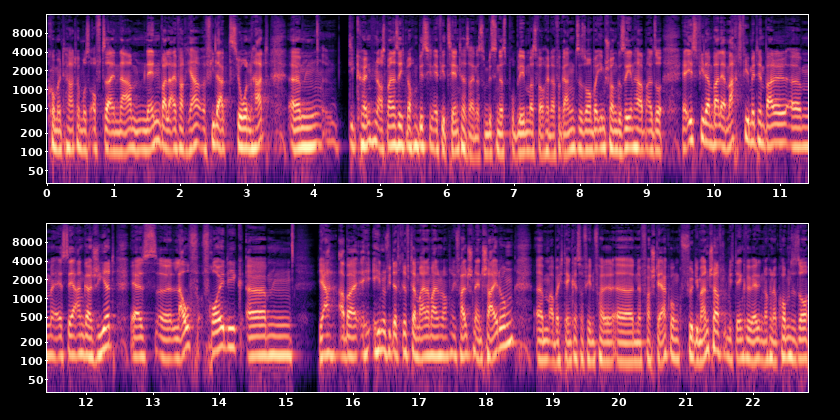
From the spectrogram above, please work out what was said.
Kommentator muss oft seinen Namen nennen, weil er einfach ja viele Aktionen hat. Ähm, die könnten aus meiner Sicht noch ein bisschen effizienter sein. Das ist so ein bisschen das Problem, was wir auch in der vergangenen Saison bei ihm schon gesehen haben. Also er ist viel am Ball, er macht viel mit dem Ball, ähm, er ist sehr engagiert, er ist äh, lauffreudig. Ähm, ja, aber hin und wieder trifft er meiner Meinung nach die falschen Entscheidungen. Ähm, aber ich denke, es ist auf jeden Fall äh, eine Verstärkung für die Mannschaft und ich denke, wir werden ihn auch in der kommenden Saison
